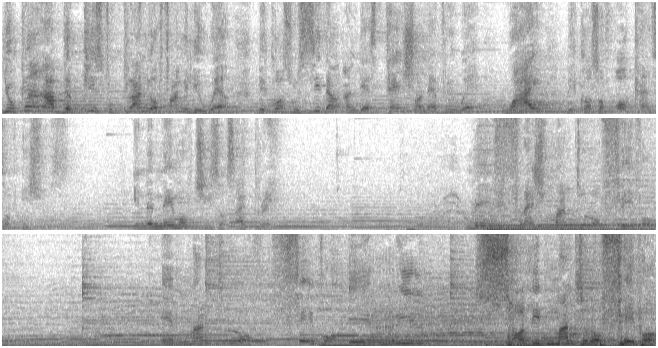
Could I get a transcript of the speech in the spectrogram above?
You can't have the peace to plan your family well because you sit down and there's tension everywhere. Why? Because of all kinds of issues. In the name of jesus i pray may a fresh mantle of favor. A mantle of favor. A real solid mantle of favor.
